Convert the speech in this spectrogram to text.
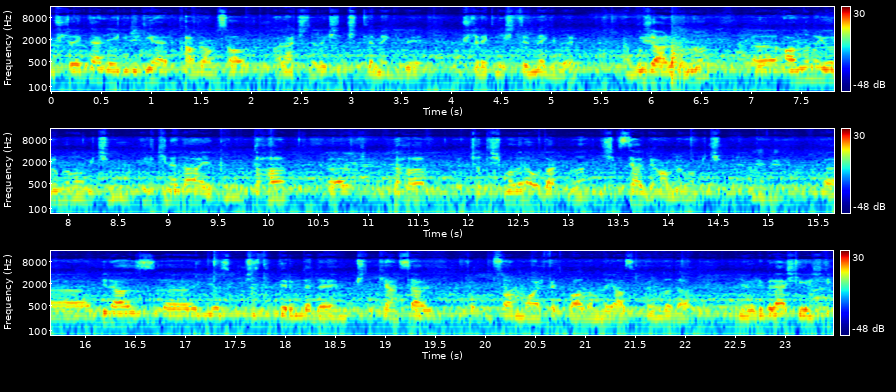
müştereklerle ilgili diğer kavramsal araçları, işte kitleme gibi, müşterekleştirme gibi, yani bu jargonu e, anlama, yorumlama biçimi ilkine daha yakın. Daha e, daha çatışmalara odaklanan ilişkisel bir anlama biçimi. Ee, biraz e, yazıp çizdiklerimde de hem işte kentsel toplumsal muhalefet bağlamında yazdıklarımda da neoliberal şehircilik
